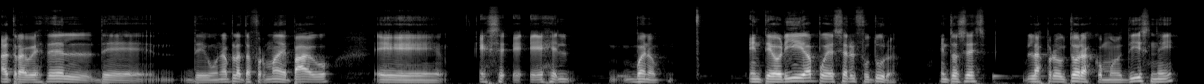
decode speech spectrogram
a través de, una plataforma de pago, eh, es, es, el, bueno, en teoría puede ser el futuro. Entonces, las productoras como Disney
